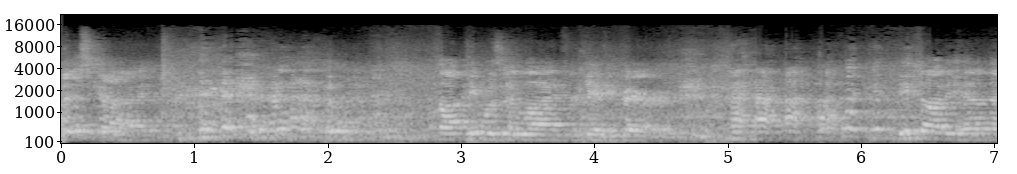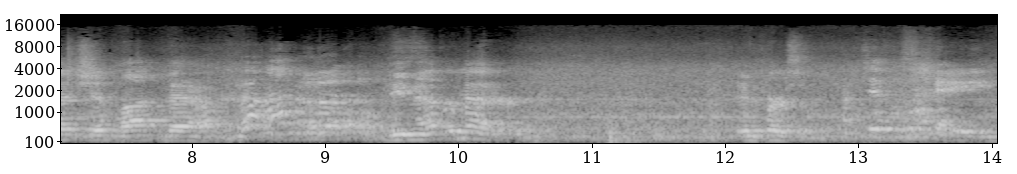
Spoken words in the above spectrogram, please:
this guy thought he was in line for Katy Perry. he thought he had that shit locked down. He never met her in person. Katie.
